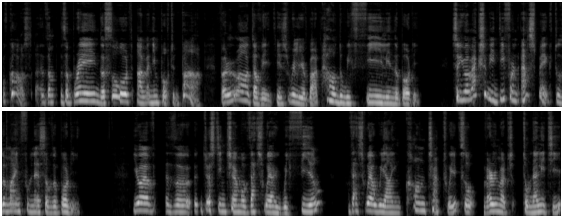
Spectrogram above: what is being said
Of course, the, the brain, the thought have an important part, but a lot of it is really about how do we feel in the body. So you have actually different aspects to the mindfulness of the body. You have the just in terms of that's where we feel, that's where we are in contact with. So very much tonality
